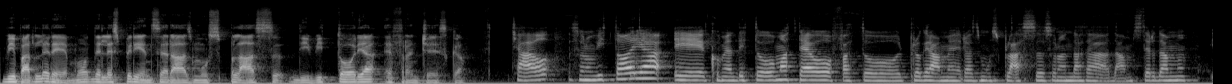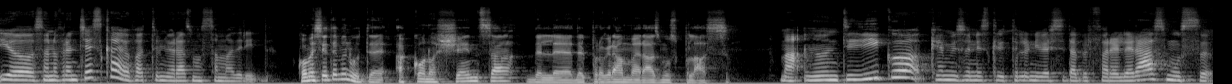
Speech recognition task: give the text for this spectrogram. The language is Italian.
vi parleremo dell'esperienza Erasmus Plus di Vittoria e Francesca. Ciao, sono Vittoria e come ha detto Matteo ho fatto il programma Erasmus Plus, sono andata ad Amsterdam. Io sono Francesca e ho fatto il mio Erasmus a Madrid. Come siete venute a conoscenza del, del programma Erasmus Plus? Ma non ti dico che mi sono iscritta all'università per fare l'Erasmus,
